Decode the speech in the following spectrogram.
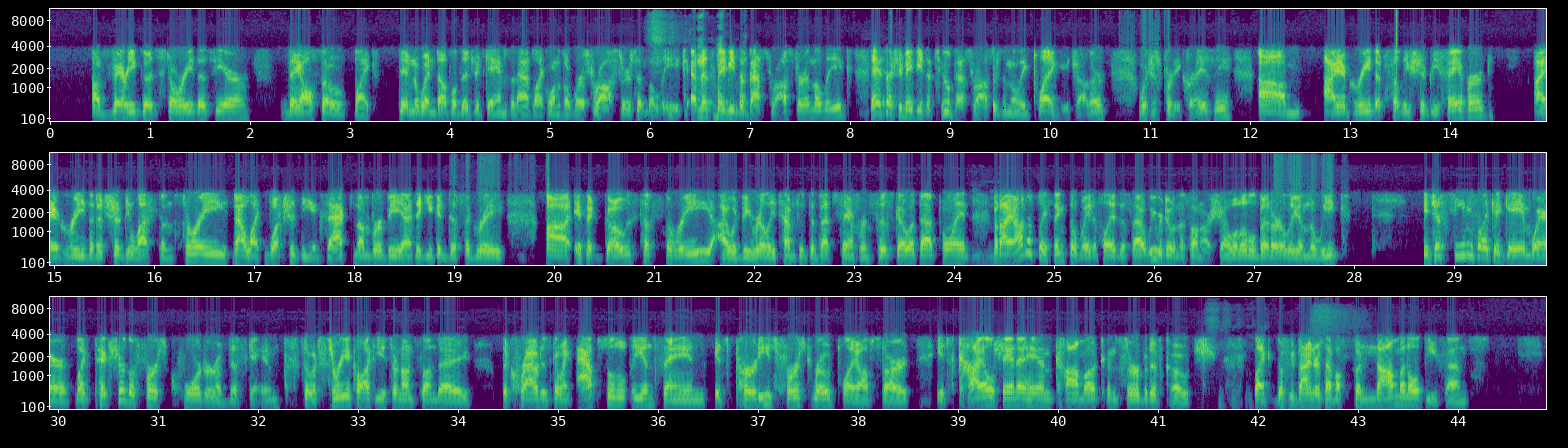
a very good story this year. They also like didn't win double digit games and had like one of the worst rosters in the league. And this may be the best roster in the league. This actually may be the two best rosters in the league playing each other, which is pretty crazy. Um, I agree that Philly should be favored. I agree that it should be less than three. Now, like, what should the exact number be? I think you can disagree. Uh, if it goes to three, I would be really tempted to bet San Francisco at that point. Mm-hmm. But I honestly think the way to play this out, we were doing this on our show a little bit early in the week. It just seems like a game where, like, picture the first quarter of this game. So it's three o'clock Eastern on Sunday. The crowd is going absolutely insane. It's Purdy's first road playoff start. It's Kyle Shanahan, comma conservative coach. like the Niners have a phenomenal defense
